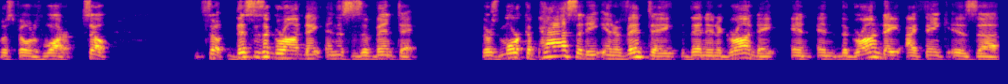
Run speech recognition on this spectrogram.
was filled with water. So, so this is a grande and this is a venti. There's more capacity in a venti than in a grande, and and the grande I think is uh,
